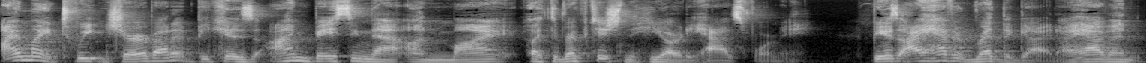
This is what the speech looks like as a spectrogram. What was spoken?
I might tweet and share about it because I'm basing that on my, like the reputation that he already has for me. Because I haven't read the guide, I haven't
